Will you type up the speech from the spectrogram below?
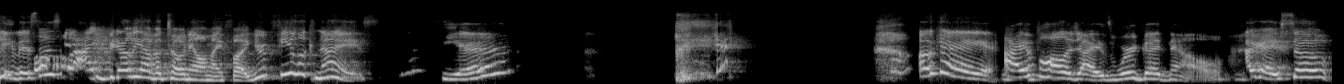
Okay, this oh, is Oh, yeah, I barely have a toenail on my foot. Your feet look nice. here. okay, I apologize. We're good now. Okay, so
